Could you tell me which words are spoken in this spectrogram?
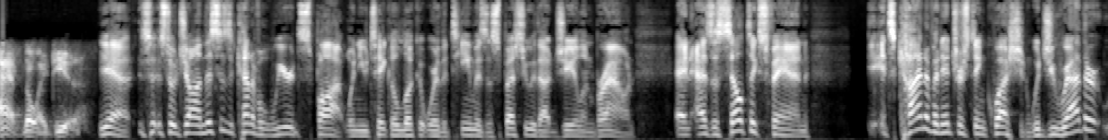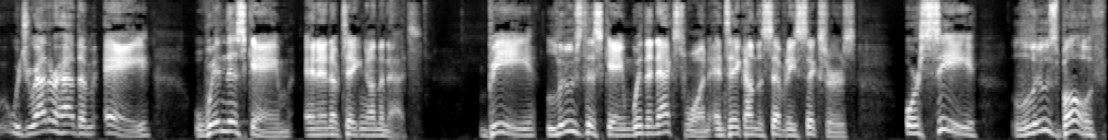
I have no idea. Yeah. So, so, John, this is a kind of a weird spot when you take a look at where the team is, especially without Jaylen Brown. And as a Celtics fan, it's kind of an interesting question. Would you rather would you rather have them a win this game and end up taking on the Nets? B lose this game, win the next one and take on the 76ers or C lose both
